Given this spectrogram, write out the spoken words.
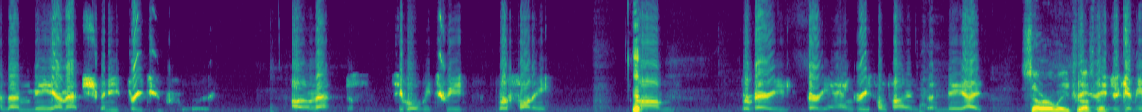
and then me, I'm at Schmitty324. Other than that, just see what we tweet. We're funny. um, we're very, very angry sometimes, and me, I So are we, they, trust they me. just get me,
